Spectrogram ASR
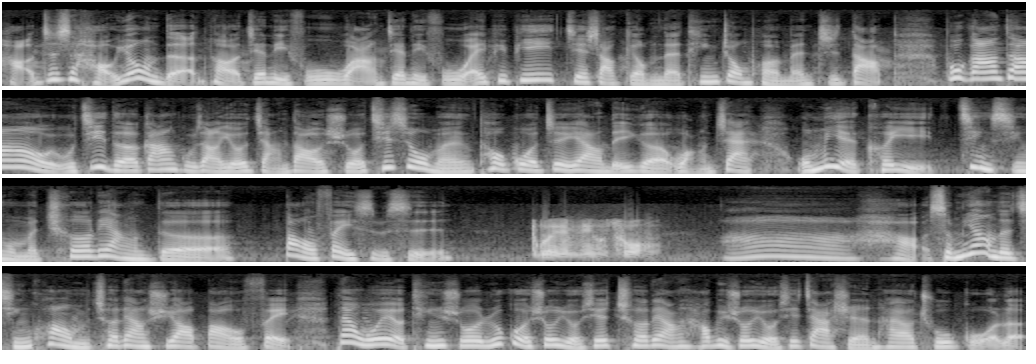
好，这是好用的，好，监理服务网、监理服务 APP 介绍给我们的听众朋友们知道。不过刚刚我记得刚刚股长有讲到说，其实我们透过这样的一个网站，我们也可以。进行我们车辆的报废，是不是？对，没有错。啊，好，什么样的情况我们车辆需要报废？但我也有听说，如果说有些车辆，好比说有些驾驶人他要出国了，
